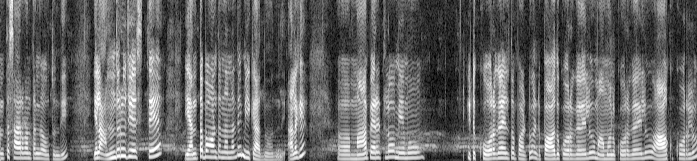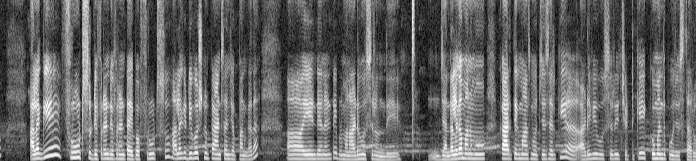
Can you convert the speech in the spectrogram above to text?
ఎంత సారవంతంగా అవుతుంది ఇలా అందరూ చేస్తే ఎంత బాగుంటుంది అన్నది మీకే అర్థమవుతుంది. అలాగే మా పెరట్లో మేము ఇటు కూరగాయలతో పాటు అంటే పాదు కూరగాయలు మామూలు కూరగాయలు ఆకుకూరలు అలాగే fruits different different type of fruits అలాగే డివోషనల్ ప్లాంట్స్ అని చెప్పాను కదా. ఏంటి అని అంటే ఇప్పుడు మన అడవి ఉసిరి ఉంది. జనరల్గా మనము కార్తీక మాసం వచ్చేసరికి అడవి ఉసిరి చెట్టుకి ఎక్కువ మంది పూజిస్తారు.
